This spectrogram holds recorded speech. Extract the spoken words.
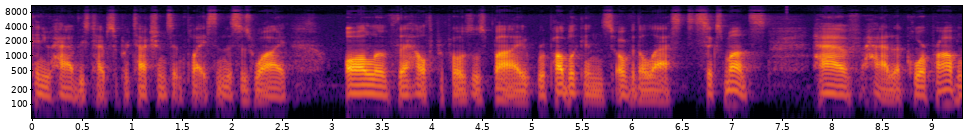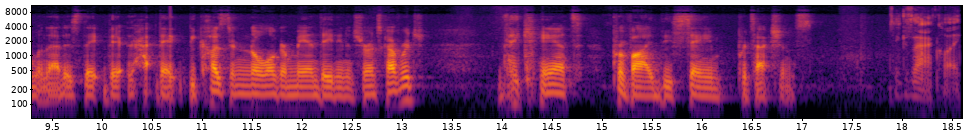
can you have these types of protections in place. And this is why all of the health proposals by Republicans over the last six months have had a core problem, and that is they, they, they because they're no longer mandating insurance coverage, they can't provide these same protections. Exactly.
